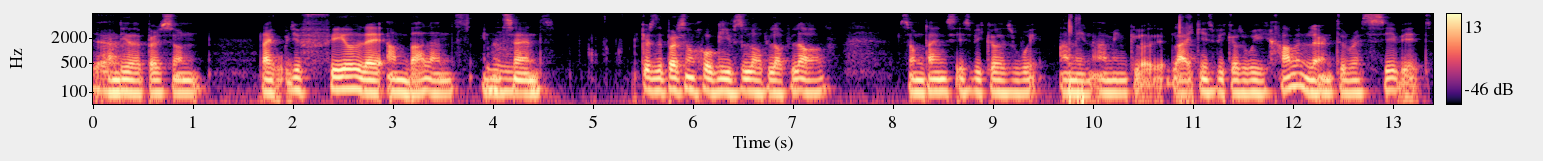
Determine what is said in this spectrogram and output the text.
Yeah. and the other person, like you feel the imbalance in a Mm. sense, because the person who gives love, love, love, sometimes it's because we, I mean, I'm included, like it's because we haven't learned to receive it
